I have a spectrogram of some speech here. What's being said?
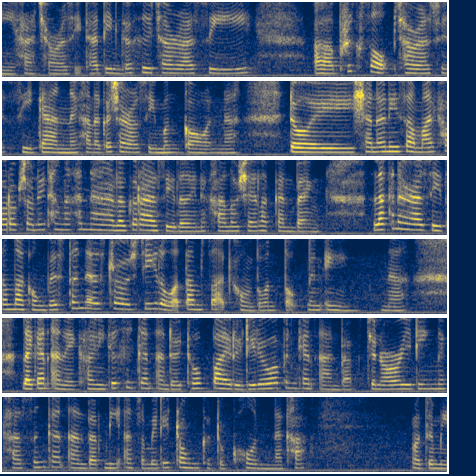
นี้ค่ะ ชาวราศีธาตุดินก็คือชาวราศี พฤกษภชาวราศีกันนะคะ แล้วก็ชาวราศีมังกรนะ โดยช่องนี้สามารถเข้ารับชมได้ทั้งลัคนาแล้วก็ราศีเลยนะคะ เราใช้หลักการแบ่ง ลัคนาราศีตามหลักของ Western Astrology หรือว่าตามศาสตร์ของตะวันตกนั่นเองนะและการอ่านในครั้งนี้ก็คือการอ่านโดยทั่วไป หรือที่เรียกว่าเป็นการอ่านแบบ general reading นะคะ ซึ่งการอ่านแบบนี้อาจจะไม่ได้ตรงกับทุกคนนะคะอาจจะมี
